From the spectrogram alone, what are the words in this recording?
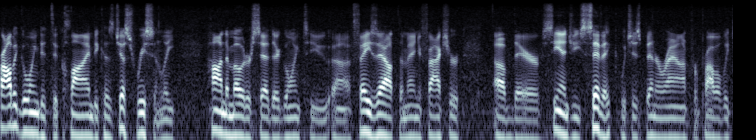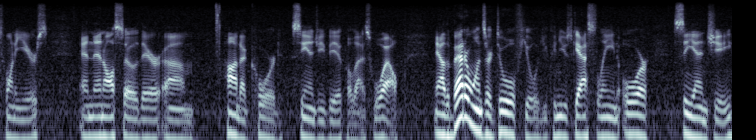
probably going to decline because just recently Honda Motor said they're going to uh, phase out the manufacture of their CNG Civic, which has been around for probably 20 years, and then also their um, Honda Accord CNG vehicle as well. Now the better ones are dual fueled. You can use gasoline or CNG,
